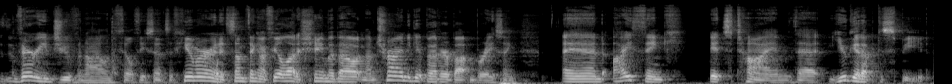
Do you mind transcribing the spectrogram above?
very juvenile and filthy sense of humor and it's something i feel a lot of shame about and i'm trying to get better about embracing and i think it's time that you get up to speed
